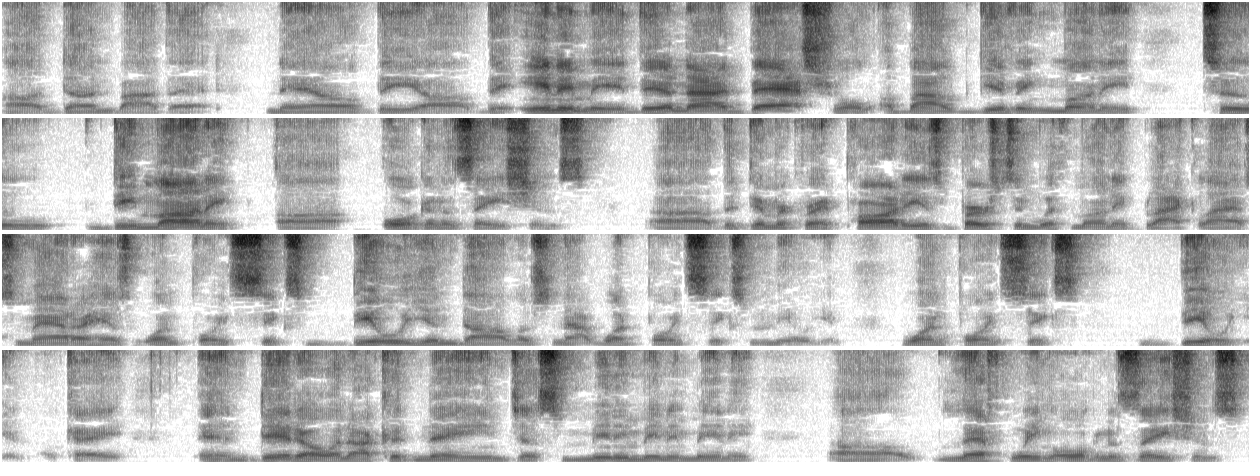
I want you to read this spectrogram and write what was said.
uh, done by that. Now, the uh, the enemy, they're not bashful about giving money to demonic uh, organizations. Uh, the Democrat Party is bursting with money. Black Lives Matter has 1.6 billion dollars, not 1.6 million, 1.6 billion. Okay, and ditto, and I could name just many, many, many uh, left-wing organizations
